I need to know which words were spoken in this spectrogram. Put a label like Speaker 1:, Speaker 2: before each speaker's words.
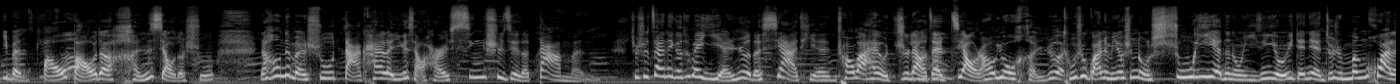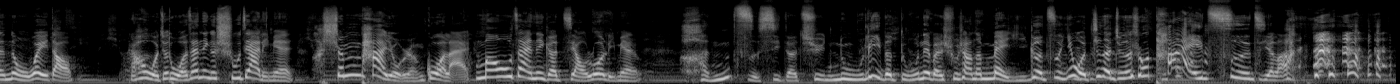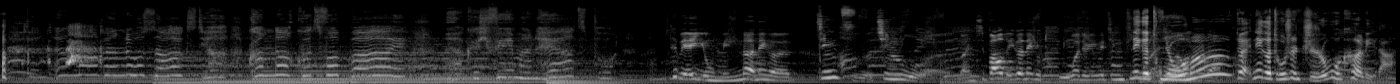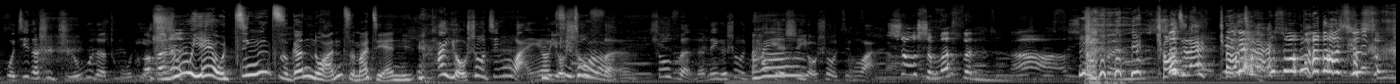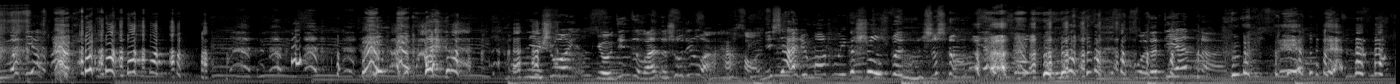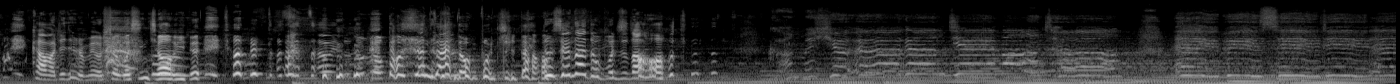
Speaker 1: 一本薄薄的、很小的书，然后那本书打开了一个小孩新世界的大门，就是在那个特别炎热的夏天，窗外还有知了在叫，然后又很热，图书馆里面又是那种书页那种已经有一点点就是闷坏了那种味道，然后我就躲在那个书架里面，生怕有人过来，猫在那个角落里面。很仔细的去努力的读那本书上的每一个字，因为我真的觉得说太刺激了。
Speaker 2: 特别有名的那个精子进入卵细胞的一个那个图，就是一个精子
Speaker 3: 那个图
Speaker 1: 有吗？
Speaker 3: 对，那个图是植物课里的，我记得是植物的图里。
Speaker 1: 植物也有精子跟卵子吗？姐，你
Speaker 3: 它有受精卵，也有有授粉，授粉的那个授，它也是有受精卵的。
Speaker 2: 授什么粉呢？授粉，
Speaker 1: 吵起来，吵起来！
Speaker 2: 胡说八道些什么呀？你说有金子、丸子、受精卵还好，你下一句冒出一个授粉是什么呀？我的天哪！
Speaker 3: 看吧，这就是没有受过性教育，就是到现在为止都说，
Speaker 1: 到现在都不知道。
Speaker 3: 到现在都不知道。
